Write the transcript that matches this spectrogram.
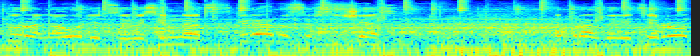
Температура на улице 18 градусов сейчас. Ну, правда, ветерок.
